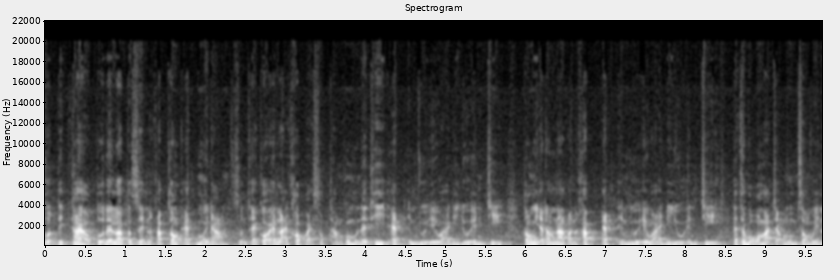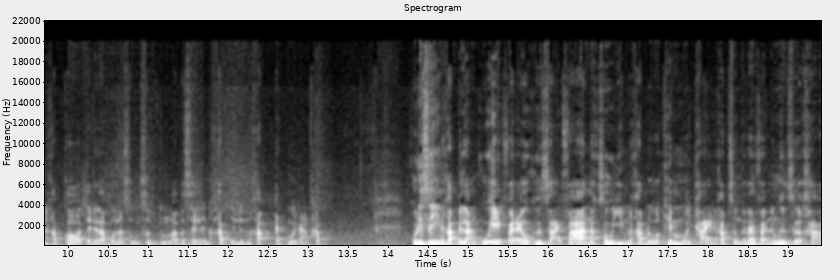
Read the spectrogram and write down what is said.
กดติดง่ายออกตัวได้ร้อยเปอร์เซ็นต์นะครับต้องแอดมวยดัง สนใจก็แอดไลน์เข้าไปสอบถามข้อมูลได้ที่ @muaydung ต้องมีแอดนำหน้าก่อนนะครับ @muaydung และถ้าบอกว่ามาจากมุมสองเวนะครับก็จะได้รับโบนัสสูงสุด100%เลยนะครับอย่าลืมนะครับแอดมวยดังครับ คู่ที่4นะครับเป็นหลังคู่เอกฝ่ายแดงก็คือสายฟ้านักสู้ยิมนะครับหรือว่าเข้มมวยไทยนะครับส่วนทางด้านฝ่ายน้ำเงินเสือขาว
